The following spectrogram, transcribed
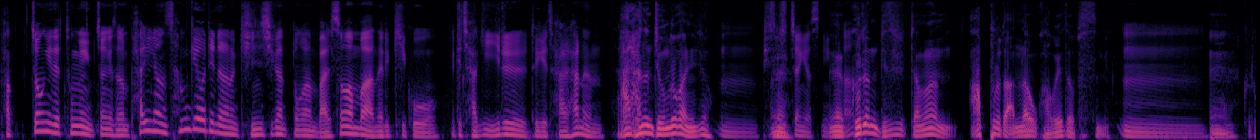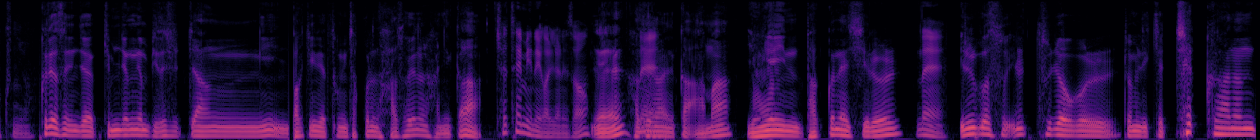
박정희 대통령 입장에서는 8년 3개월이라는 긴 시간 동안 말썽 한 번 안 일으키고 이렇게 자기 일을 되게 잘하는 잘하는 정도가 아니죠. 음, 예, 비서실장이었으니까. 그런 비서실장은 앞으로도 안 나오고 과거에도 없었습니다. 음. 예. 그렇군요. 그래서 이제 김정년 비서실장이 박정희 대통령 자꾸 는 하소연을 하니까 최태민에 관련해서 네, 하소연을 네. 하니까 아마 영예인 박근혜 씨를 네. 일거수일투족을 좀 이렇게 체크하는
